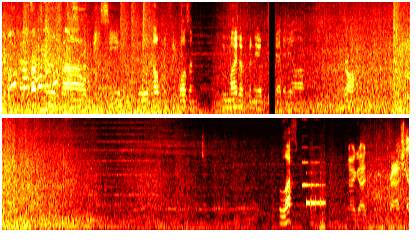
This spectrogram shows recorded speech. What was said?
Wir brauchen langsam uh, Munitionsnachschub! DC, it would help if he wasn't. You might have been able to get a uh, draw. Left. I got crashed. You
